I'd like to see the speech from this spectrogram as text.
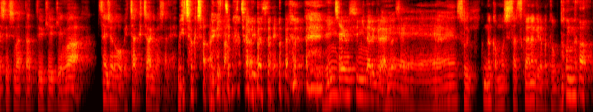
解してしまったっていう経験は、最初の方めちゃくちゃありましたね。めちゃくちゃめちゃくちゃありましたね。人間不信になるくらいありましたね。えー、そういう、なんかもし差し支えなければど、どんな、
